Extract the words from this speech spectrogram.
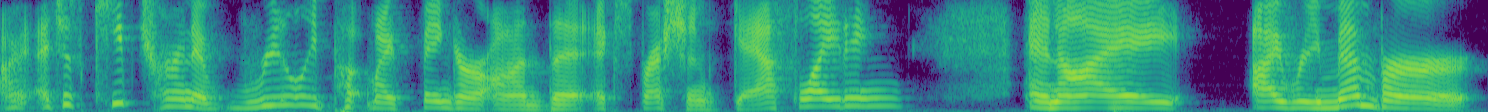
I- I just keep trying to really put my finger on the expression gaslighting. And I, I remember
